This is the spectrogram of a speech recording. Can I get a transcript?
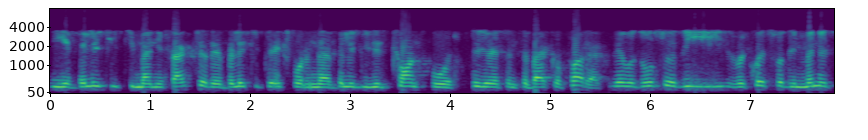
the ability to manufacture, the ability to export, and the ability to transport cigarettes and tobacco products. There was also the request for the minutes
